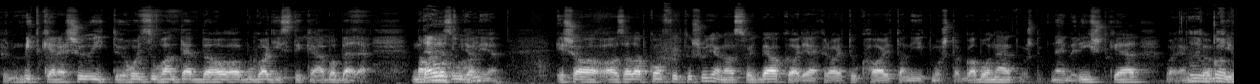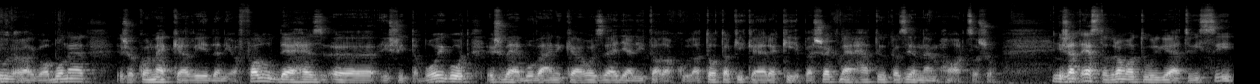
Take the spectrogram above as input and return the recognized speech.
hogy mit keres ő itt, ő hogy zuhant ebbe a gagyisztikába bele. Na, De ez ott van. És a, az alapkonfliktus ugyanaz, hogy be akarják rajtuk hajtani itt most a gabonát, most itt nem rist kell, vagy nem, Nem, tudom ki, gabona. a gabonát, és akkor meg kell védeni a falut, de ehhez, és itt a bolygót, és verboválni kell hozzá egy elit alakulatot, akik erre képesek, mert hát ők azért nem harcosok. És hát ezt a dramaturgiát viszi,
